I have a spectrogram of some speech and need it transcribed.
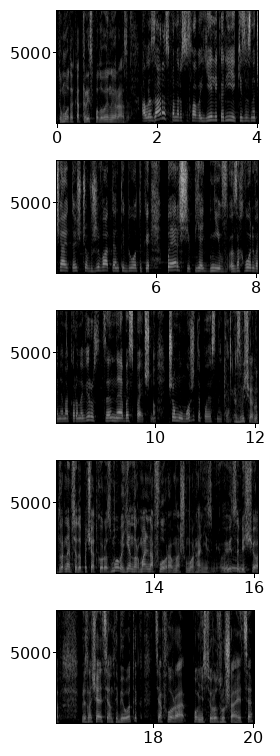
Тому така три з половиною рази. Але зараз, пане Ростиславе, є лікарі, які зазначають те, що вживати антибіотики перші п'ять днів захворювання на коронавірус це небезпечно. Чому можете пояснити? Звичайно, вернемося до початку розмови. Є нормальна флора в нашому організмі. Уявіть собі, що призначається антибіотик, ця флора повністю розрушається.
